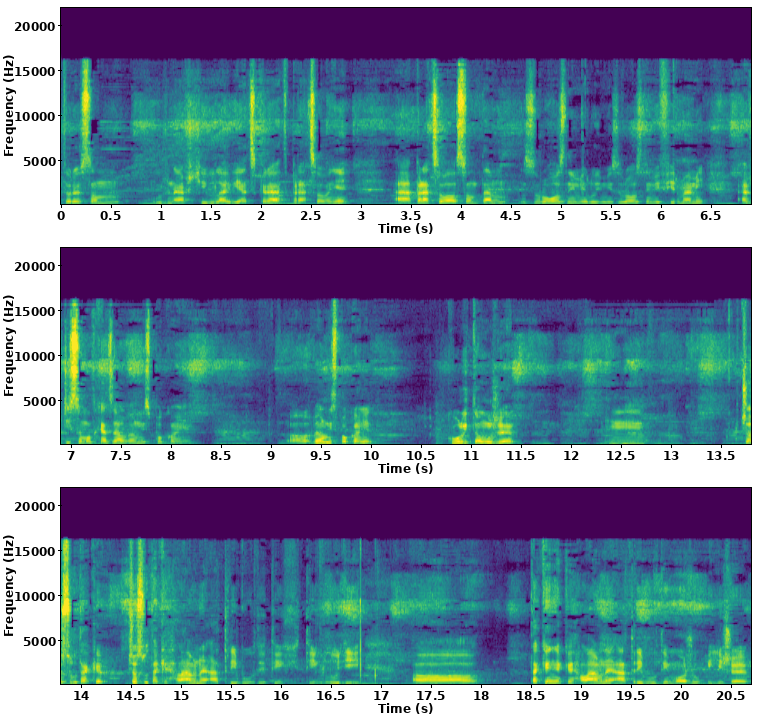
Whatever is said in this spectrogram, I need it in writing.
ktoré som už navštívil aj viackrát pracovne a pracoval som tam s rôznymi ľuďmi, s rôznymi firmami a vždy som odchádzal veľmi spokojne. Veľmi spokojne kvôli tomu, že Mm, čo, sú také, čo sú také hlavné atribúty tých, tých ľudí. Také nejaké hlavné atribúty môžu byť, že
